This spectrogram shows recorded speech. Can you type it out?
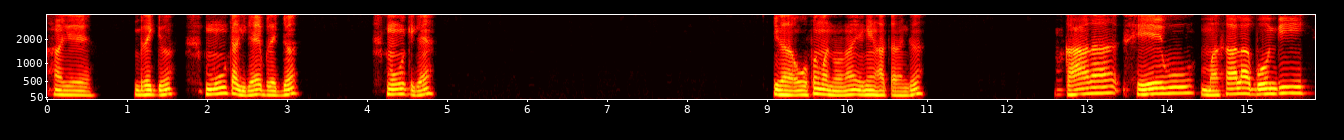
ಹಾಗೆ ಬ್ರೆಡ್ ಸ್ಮೂತ್ ಆಗಿದೆ ಬ್ರೆಡ್ ಸ್ಮೂತ್ ಇದೆ ಈಗ ಓಪನ್ ಮಾಡೋಣ ಏನೇನು ಹಾಕಾರಂದ್ರೆ ಖಾರ ಸೇವು ಮಸಾಲ ಬೂಂದಿ ಆ,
